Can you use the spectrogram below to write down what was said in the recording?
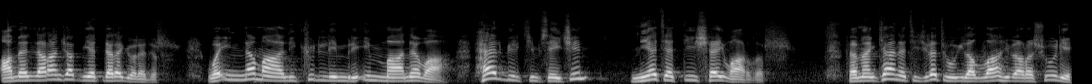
Ameller ancak niyetlere göredir. Ve innema likulli imri'in ma neva. Her bir kimse için niyet ettiği şey vardır. Femen kânet hicretuhu ilallahi ve rasûli.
